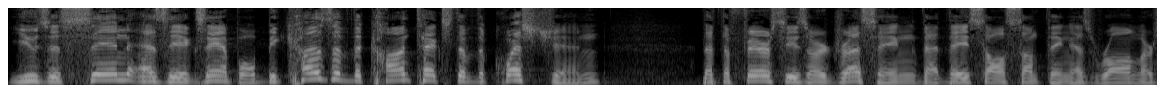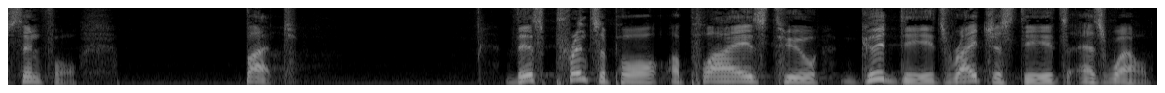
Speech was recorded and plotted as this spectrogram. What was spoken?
uses sin as the example because of the context of the question that the Pharisees are addressing that they saw something as wrong or sinful. But this principle applies to good deeds, righteous deeds as well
